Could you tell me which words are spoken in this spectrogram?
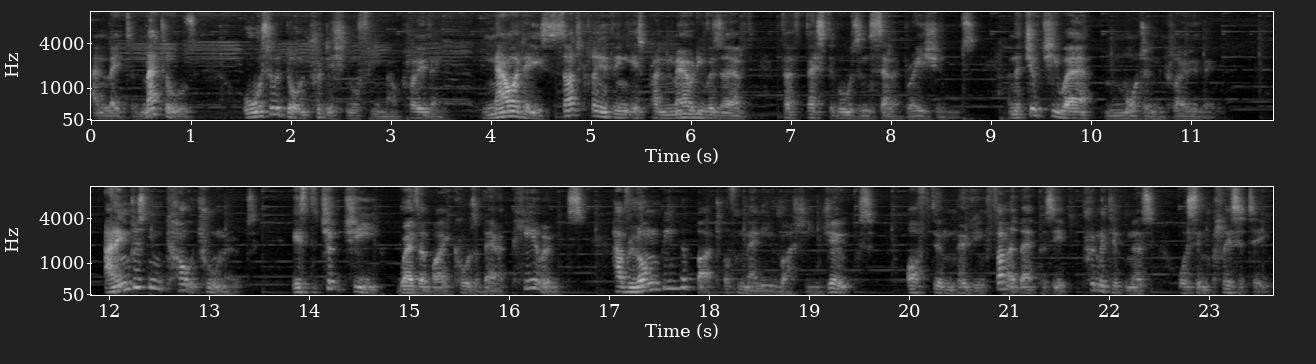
and later metals also adorn traditional female clothing. Nowadays, such clothing is primarily reserved for festivals and celebrations, and the Chukchi wear modern clothing. An interesting cultural note is the Chukchi, whether by cause of their appearance, have long been the butt of many Russian jokes, often poking fun at their perceived primitiveness or simplicity.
